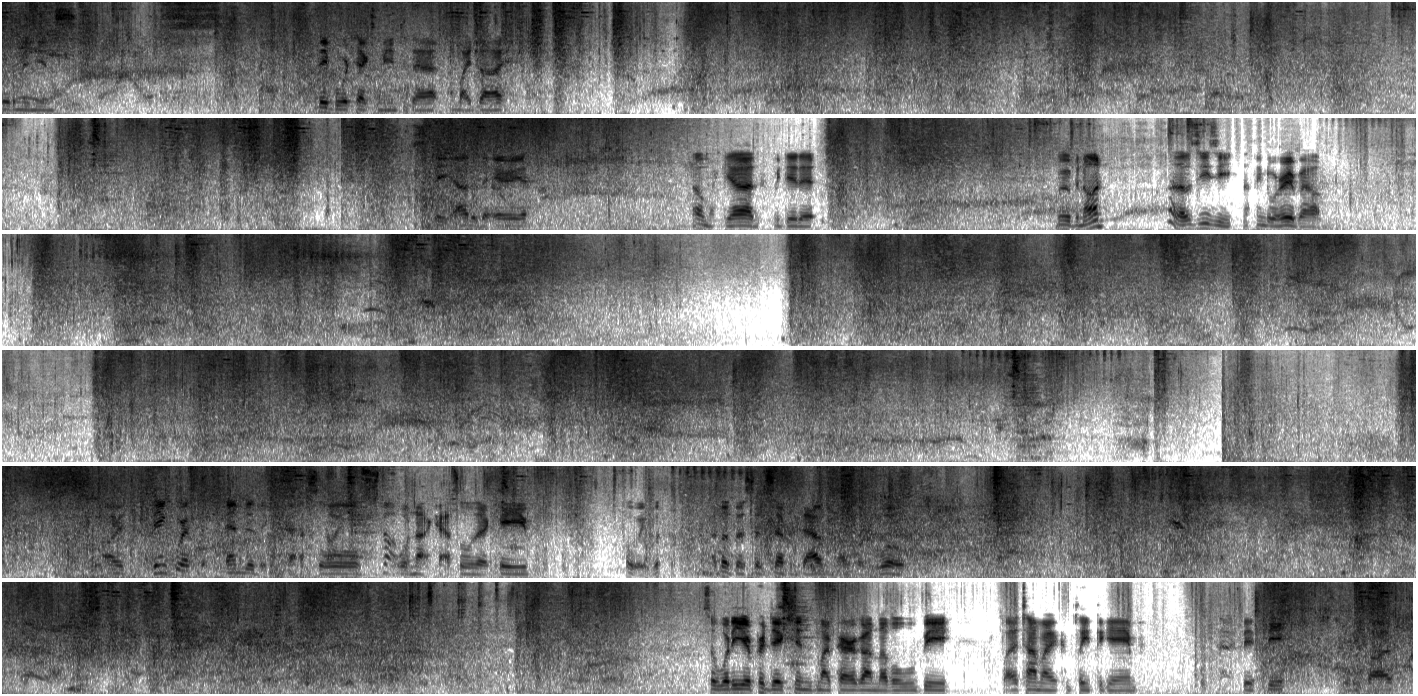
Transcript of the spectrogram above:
for the minions. They vortex me into that. I might die. Stay out of the area. Oh my god, we did it. Moving on. Oh, that was easy. Nothing to worry about. End of the castle. Well, not castle, that cave. Oh wait, what the? I thought that said 7,000. I was like, whoa. So what are your predictions my Paragon level will be by the time I complete the game? 50? 45?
